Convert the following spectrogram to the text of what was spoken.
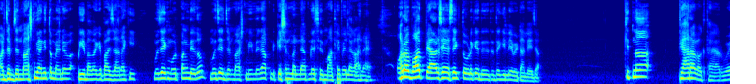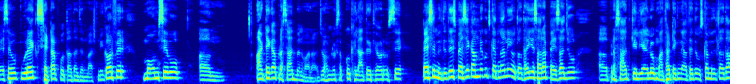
और जब जन्माष्टमी आनी तो मैंने पीर बाबा के पास जाना कि, मुझे एक मोरपंख दे दो, मुझे जन्माष्टमी में ना अपने किशन बनना है, अपने सिर माथे पे लगाना है। और वह बहुत प्यार से ऐसे एक तोड़ के दे देते थे कि ले बेटा, ले जा। कितना प्यारा वक्त था यार, वो ऐसे वो पूरा एक सेटअप होता था जन्माष्टमी का। और फिर मोम से वो आटे का प्रसाद बनवाना, जो हम लोग सबको खिलाते थे और उससे पैसे मिलते थे। इस पैसे का हमने कुछ करना नहीं होता था। ये सारा पैसा जो प्रसाद के लिए लोग माथा टेकने आते थे, उसका मिलता था।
